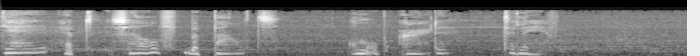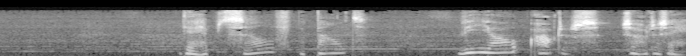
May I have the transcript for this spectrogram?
Jij hebt zelf bepaald om op aarde te leven. Jij hebt zelf bepaald wie jouw ouders zouden zijn.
